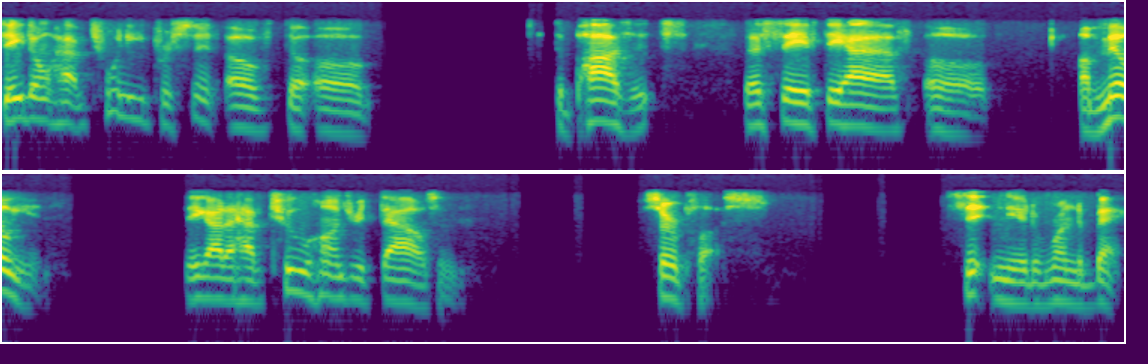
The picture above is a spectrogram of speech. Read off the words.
They don't have 20% of the uh, deposits. Let's say if they have uh, a million, they got to have 200,000 surplus sitting there to run the bank.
